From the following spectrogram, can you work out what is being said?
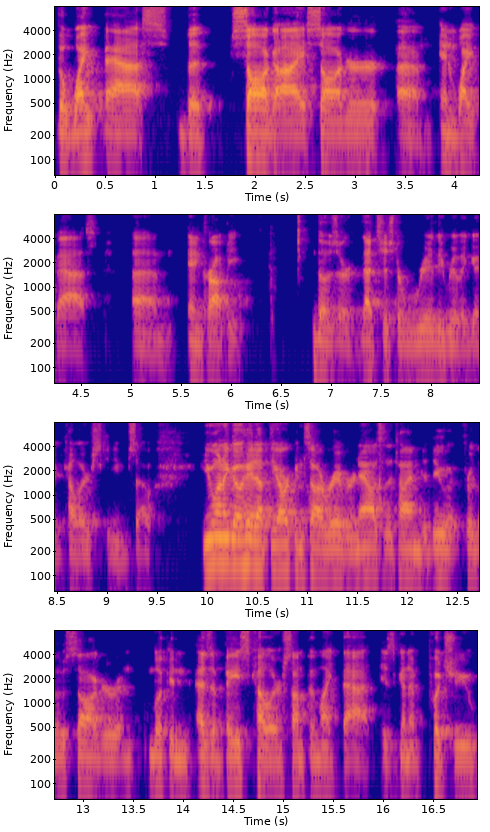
the white bass the saugeye sauger um, and white bass um, and crappie. Those are that's just a really really good color scheme. So if you want to go hit up the Arkansas River, now's the time to do it for those sauger and looking as a base color, something like that is going to put you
